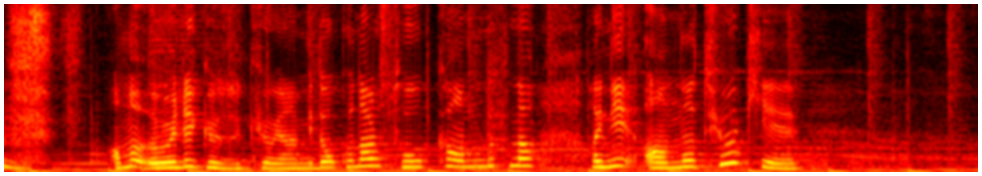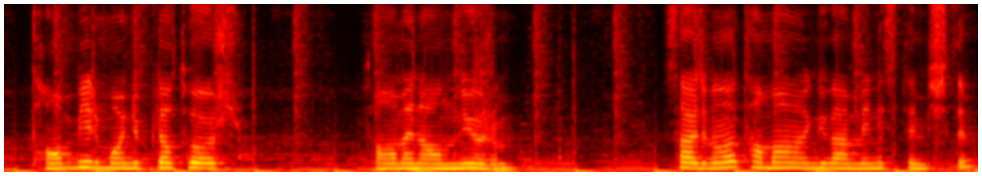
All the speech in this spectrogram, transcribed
Ama öyle gözüküyor yani. Bir de o kadar soğukkanlılıkla hani anlatıyor ki. Tam bir manipülatör. Tamamen anlıyorum. Sadece bana tamamen güvenmeni istemiştim.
